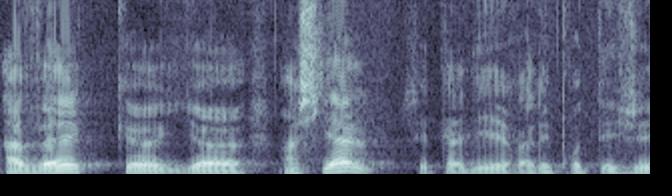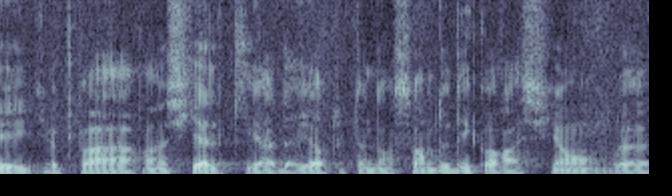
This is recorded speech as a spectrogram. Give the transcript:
avec euh, un ciel, c'est-à-dire elle est protégée par un ciel qui a d'ailleurs tout un ensemble de décorations euh,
